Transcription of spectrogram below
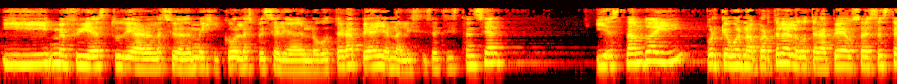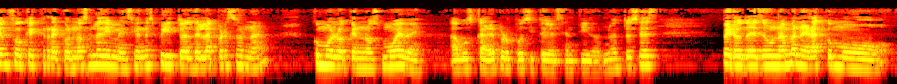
y me fui a estudiar a la Ciudad de México la especialidad de logoterapia y análisis existencial. Y estando ahí, porque bueno, aparte de la logoterapia, o sea, es este enfoque que reconoce la dimensión espiritual de la persona como lo que nos mueve a buscar el propósito y el sentido, ¿no? Entonces, pero desde una manera como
